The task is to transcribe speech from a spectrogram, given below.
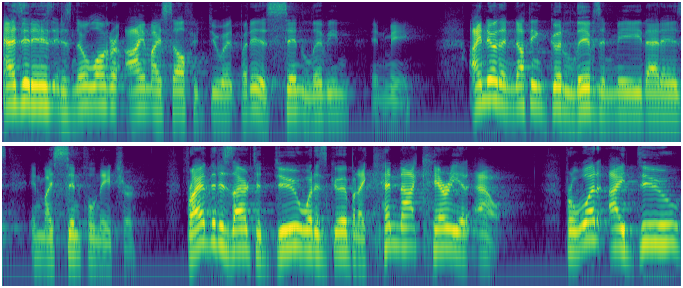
As it is, it is no longer I myself who do it, but it is sin living in me. I know that nothing good lives in me, that is, in my sinful nature. For I have the desire to do what is good, but I cannot carry it out. For what I do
